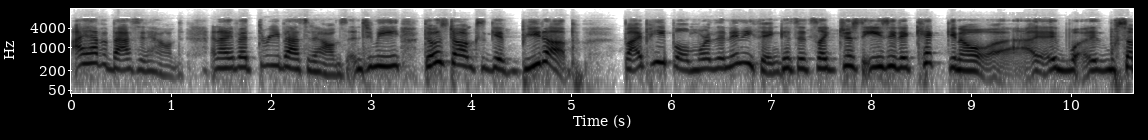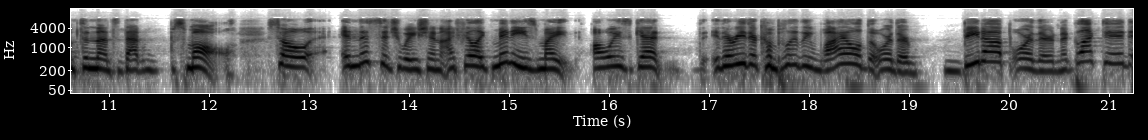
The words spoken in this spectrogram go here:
I have a basset hound, and I've had three basset hounds, and to me, those dogs get beat up by people more than anything because it's like just easy to kick you know uh, something that's that small. So in this situation i feel like minis might always get they're either completely wild or they're beat up or they're neglected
